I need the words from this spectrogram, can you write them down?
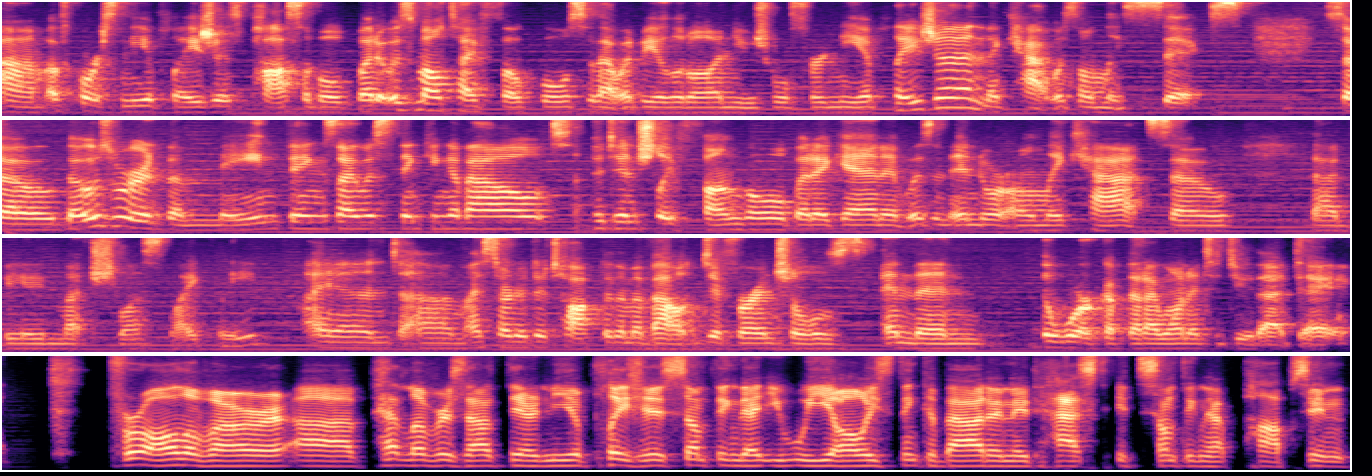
Um, of course, neoplasia is possible, but it was multifocal, so that would be a little unusual for neoplasia, and the cat was only six. So those were the main things I was thinking about. Potentially fungal, but again, it was an indoor only cat, so that'd be much less likely. And um, I started to talk to them about differentials and then the workup that I wanted to do that day. For all of our uh, pet lovers out there, neoplasia is something that you, we always think about, and it has it's something that pops in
